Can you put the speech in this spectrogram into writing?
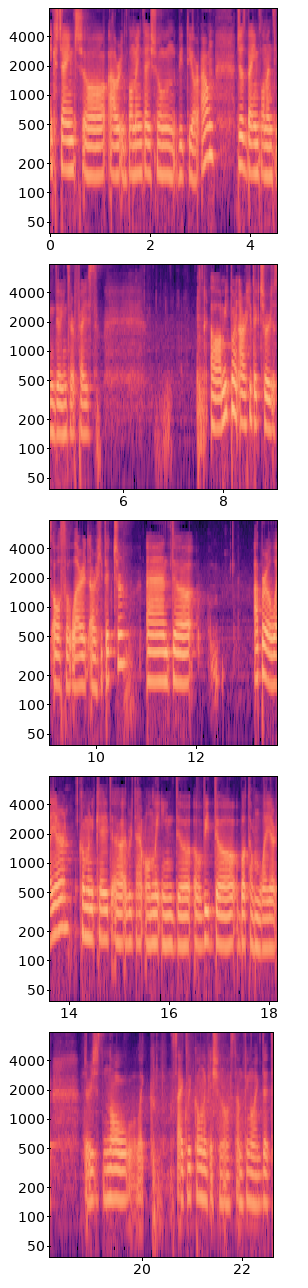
exchange uh, our implementation with your own just by implementing the interface. Uh, midpoint architecture is also layered architecture and uh, upper layer communicate uh, every time only in the uh, with the bottom layer. There is no like cyclic communication or something like that.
